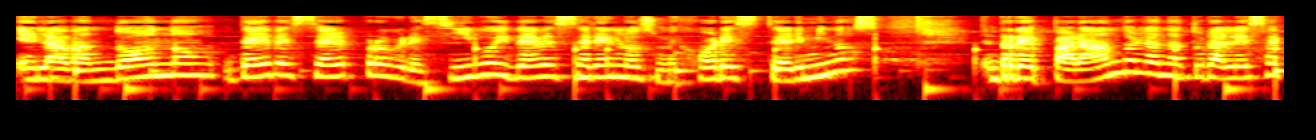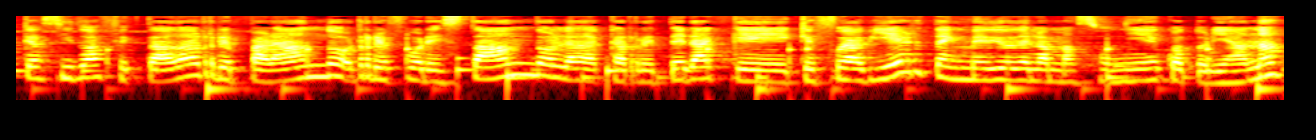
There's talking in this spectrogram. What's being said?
el abandono debe ser progresivo y debe ser en los mejores términos, reparando la naturaleza que ha sido afectada, reparando, reforestando la carretera que, fue abierta en medio de la Amazonía ecuatoriana,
